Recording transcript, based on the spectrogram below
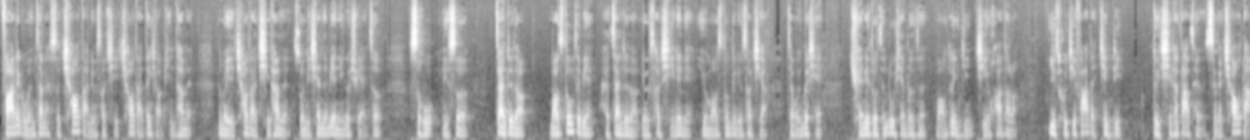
发那个文章呢，是敲打刘少奇，敲打邓小平他们，那么也敲打其他人，说你现在面临一个选择，似乎你是站队到毛泽东这边，还站队到刘少奇那边。因为毛泽东跟刘少奇啊，在文革前权力斗争、路线斗争，矛盾已经激化到了一触即发的境地，对其他大臣是个敲打。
